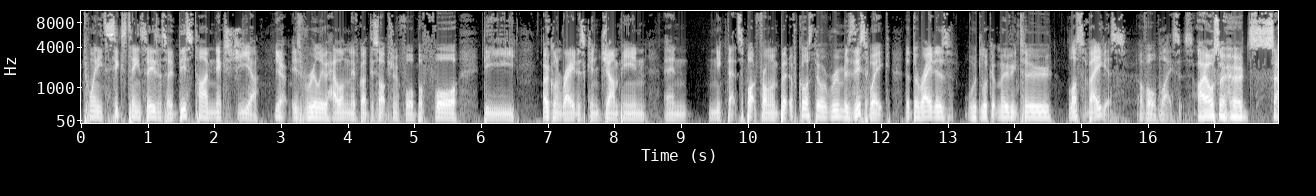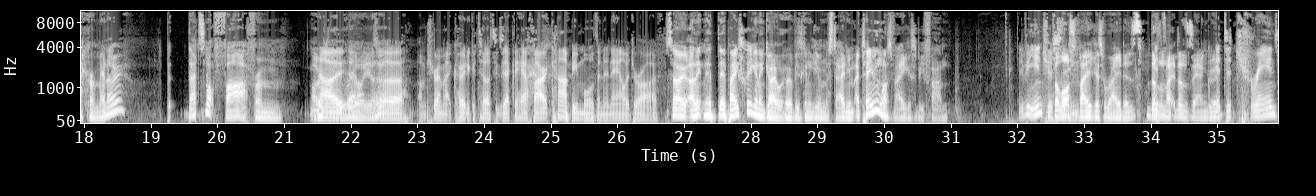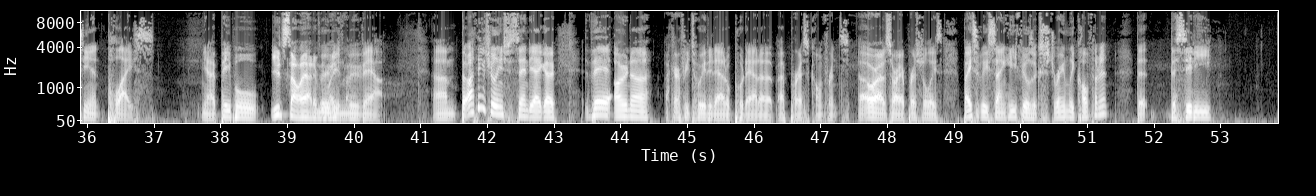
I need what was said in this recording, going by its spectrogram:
2016 season. So this time next year Yeah. is really how long they've got this option for before the Oakland Raiders can jump in and nick that spot from them. But of course, there were rumors this week that the Raiders would look at moving to Las Vegas, of all places. I also heard Sacramento, but that's not far from Oakland, no, really, is it? uh, I'm sure mate Cody could tell us exactly how far. It can't be more than an hour drive. So I think they're, they're basically going to go whoever's going to give them a stadium. A team in Las Vegas would be fun. It'd be interesting. The. Las Vegas Raiders doesn't It's- make, doesn't sound good. it's a transient place. You know, people You'd sell out every move week. in, though. move out. Um, but I think it's really interesting. San Diego, their owner, I can't remember if he tweeted out or put out a, a press conference, uh, or uh, sorry, a press release, basically saying he feels extremely confident that the city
